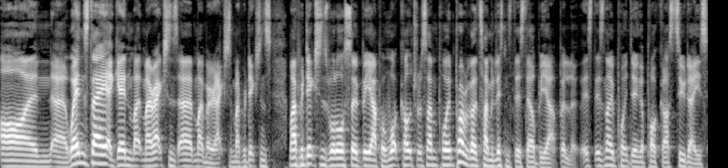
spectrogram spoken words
on uh, Wednesday. Again, my, my reactions, uh, my, my reactions, my predictions. My predictions will also be up on What Culture at some point. Probably by the time you listen to this, they'll be up. But look, there's, no point doing a podcast two days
